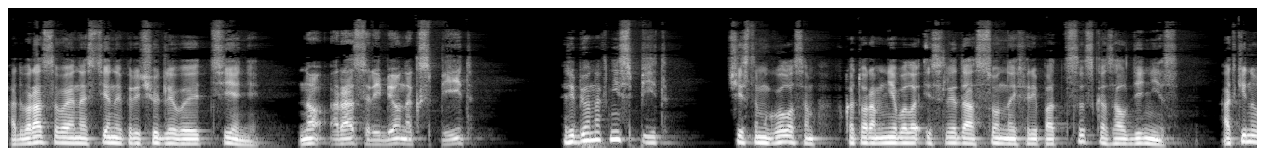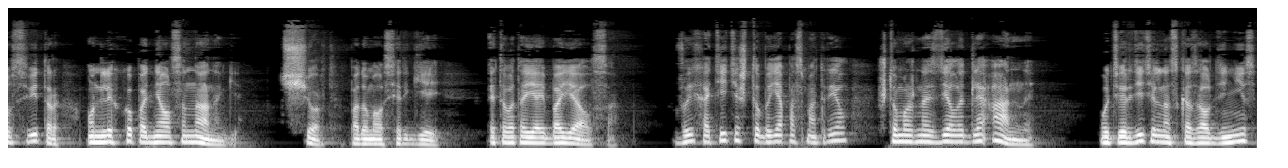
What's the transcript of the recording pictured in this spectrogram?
отбрасывая на стены причудливые тени. «Но раз ребенок спит...» «Ребенок не спит», — чистым голосом, в котором не было и следа сонной хрипотцы, сказал Денис. Откинув свитер, он легко поднялся на ноги. «Черт», — подумал Сергей, — «этого-то я и боялся». «Вы хотите, чтобы я посмотрел, что можно сделать для Анны?» Утвердительно сказал Денис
